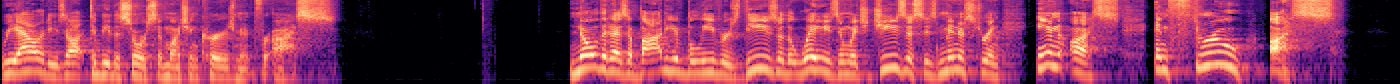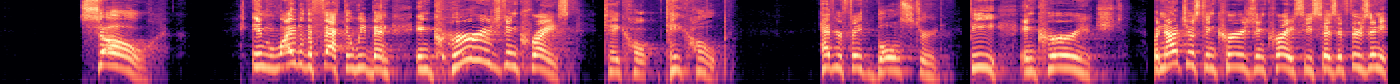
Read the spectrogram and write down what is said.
realities ought to be the source of much encouragement for us. Know that as a body of believers, these are the ways in which Jesus is ministering in us and through us. So, in light of the fact that we've been encouraged in Christ, take hope. Take hope. Have your faith bolstered. Be encouraged but not just encouraged in Christ. He says, if there's any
